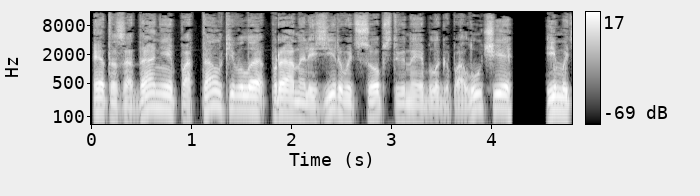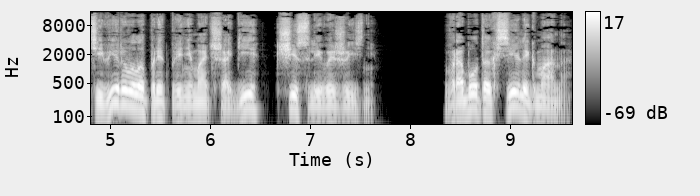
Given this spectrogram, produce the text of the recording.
Это задание подталкивало проанализировать собственное благополучие и мотивировало предпринимать шаги к счастливой жизни. В работах Селигмана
